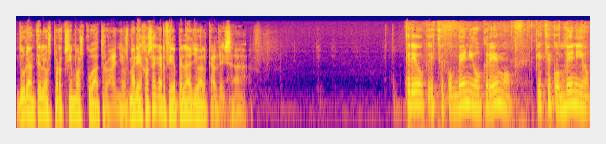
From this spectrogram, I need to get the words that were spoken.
durante los próximos cuatro años. María José García Pelayo, alcaldesa. Creo que este convenio, creemos que este convenio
